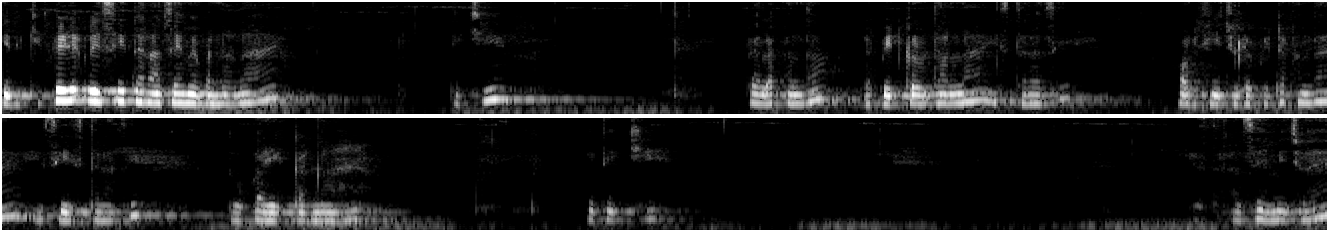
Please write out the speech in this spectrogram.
ये देखिए, फिर इसी तरह से हमें बनाना है। देखिए, पहला फंदा लपेट कर उतारना है इस तरह से, और ये जो लपेटा फंदा है, इसे इस तरह से का एक करना है। ये देखिए इस तरह से हमें जो है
